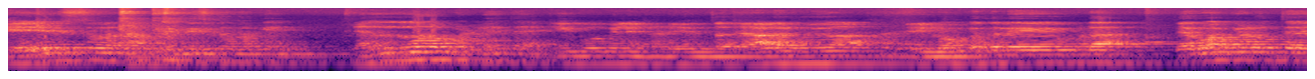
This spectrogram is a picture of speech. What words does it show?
ಯೇಸುವನ್ನ ಪ್ರೀತಿಸಿದವರಿಗೆ ಎಲ್ಲ ಒಳ್ಳೆಯದೇ ಈ ಭೂಮಿಯಲ್ಲಿ ನಡೆಯುತ್ತದೆ ಆಗ ಈ ಲೋಕದಲ್ಲಿ ಕೂಡ ತೆರವಾಗಿ ಕೇಳುತ್ತೆ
